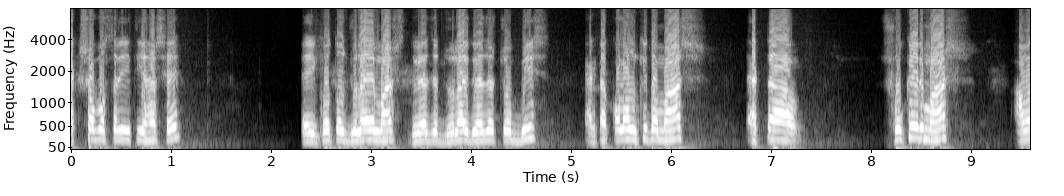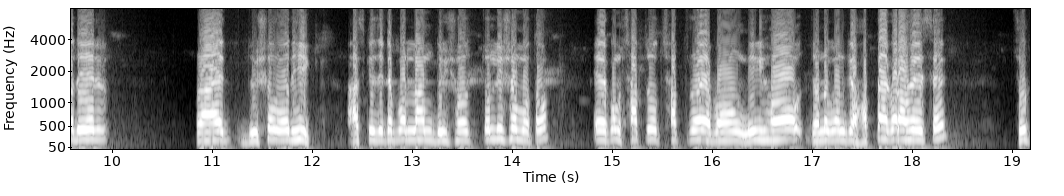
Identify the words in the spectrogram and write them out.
একশো বছরের ইতিহাসে এই গত জুলাই মাস দুই হাজার, জুলাই দুই হাজার চব্বিশ, একটা কলঙ্কিত মাস, একটা শোকের মাস, আমাদের প্রায় দুইশোর অধিক, আজকে যেটা বললাম দুইশো চল্লিশের মতো, এরকম ছাত্র ছাত্র এবং নিরীহ জনগণকে হত্যা করা হয়েছে। ছোট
